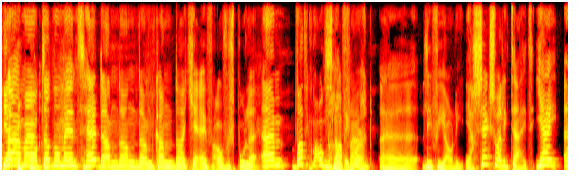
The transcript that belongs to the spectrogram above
Ja, maar op dat moment, hè, dan, dan, dan kan dat je even overspoelen. Ehm, wat ik me ook nog Snap afvraag, eh, lieve Joni. Ja. Seksualiteit. Jij eh,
